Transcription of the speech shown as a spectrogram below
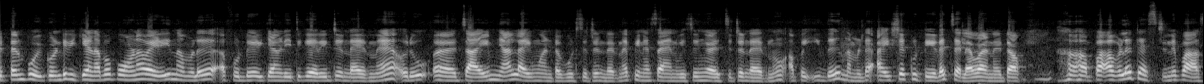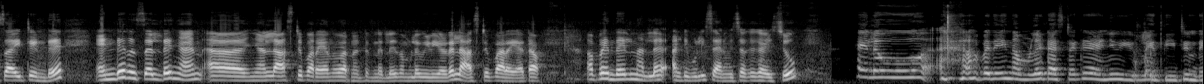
റിട്ടേൺ പോയിക്കൊണ്ടിരിക്കുകയാണ്. അപ്പോൾ പോണ വഴി നമ്മൾ ഫുഡ് കഴിക്കാൻ വേണ്ടിയിട്ട് കയറിയിട്ടുണ്ടായിരുന്നേ ഒരു ചായയും ഞാൻ ലൈം കണ്ട കുടിച്ചിട്ടുണ്ടായിരുന്നേ. പിന്നെ സാൻഡ്വിച്ചും കഴിച്ചിട്ടുണ്ടായിരുന്നു. അപ്പോൾ ഇത് നമ്മുടെ ഐഷക്കുട്ടിയുടെ ചിലവാണ് കേട്ടോ. അപ്പോൾ അവൾ ടെസ്റ്റിന് പാസ്സായിട്ടുണ്ട്. എന്റെ റിസൾട്ട് ഞാൻ ഞാൻ ലാസ്റ്റ് പറയാമെന്ന് പറഞ്ഞിട്ടുണ്ടല്ലേ നമ്മുടെ വീഡിയോയുടെ ലാസ്റ്റ് പറയാം കേട്ടോ. അപ്പോൾ എന്തായാലും നല്ല അടിപൊളി സാൻഡ്വിച്ചൊക്കെ കഴിച്ചു. ഹലോ അപ്പോൾ ഇതേ നമ്മൾ ടെസ്റ്റൊക്കെ കഴിഞ്ഞ് വീട്ടിലെത്തിയിട്ടുണ്ട്.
